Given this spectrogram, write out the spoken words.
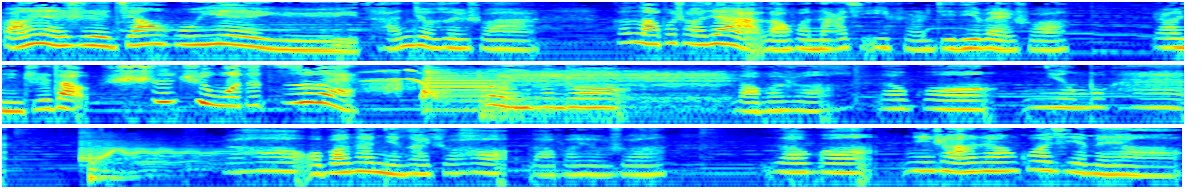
榜眼是江湖夜雨残九岁说啊，跟老婆吵架，老婆拿起一瓶敌敌畏说。让你知道失去我的滋味。过了一分钟，老婆说：“老公拧不开。”然后我帮他拧开之后，老婆又说：“老公，你尝尝过期没有？”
